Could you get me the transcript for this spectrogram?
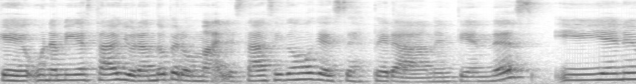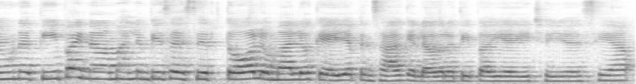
que una amiga estaba llorando pero mal, estaba así como que desesperada, ¿me entiendes? Y viene una tipa y nada más le empieza a decir todo lo malo que ella pensaba que la otra tipa había dicho. Y yo decía,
